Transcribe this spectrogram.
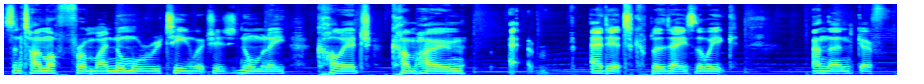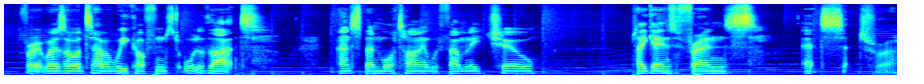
some time off from my normal routine, which is normally college, come home, edit a couple of days of the week, and then go for it. Whereas I wanted to have a week off from just all of that, and spend more time with family, chill, play games with friends, etc.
